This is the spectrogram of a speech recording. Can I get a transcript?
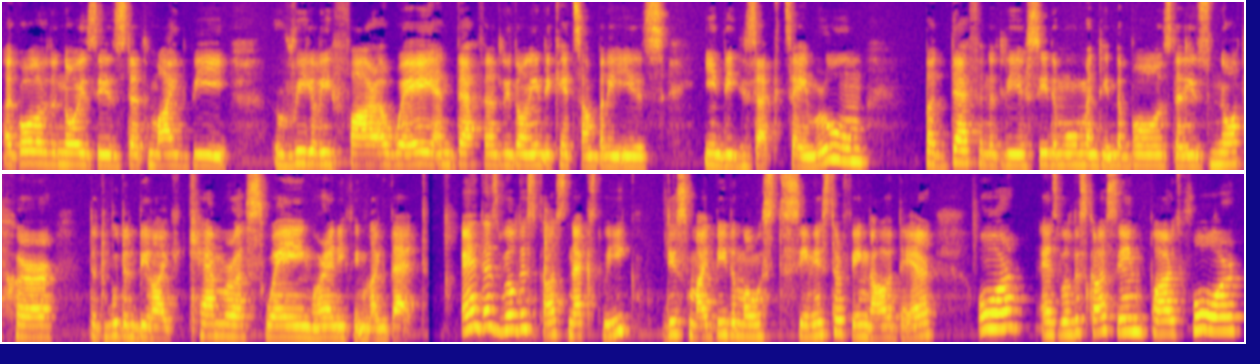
like all of the noises that might be really far away and definitely don't indicate somebody is in the exact same room, but definitely you see the movement in the balls that is not her, that wouldn't be like camera swaying or anything like that. And as we'll discuss next week, this might be the most sinister thing out there, or as we'll discuss in part 4,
